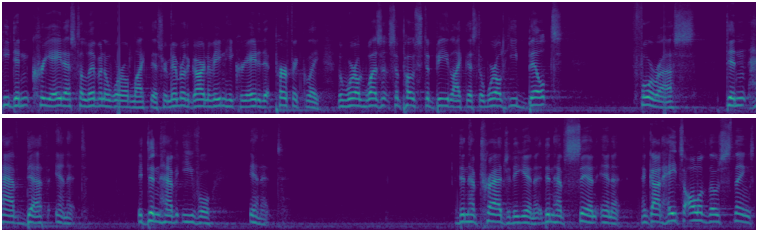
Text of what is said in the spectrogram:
He didn't create us to live in a world like this. Remember the Garden of Eden? He created it perfectly. The world wasn't supposed to be like this. The world He built for us didn't have death in it, it didn't have evil in it. It didn't have tragedy in it. It didn't have sin in it. And God hates all of those things.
